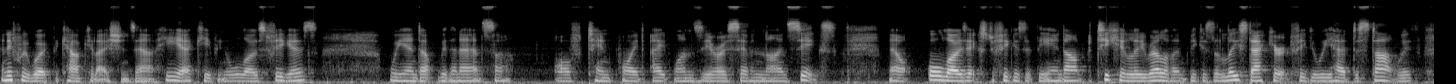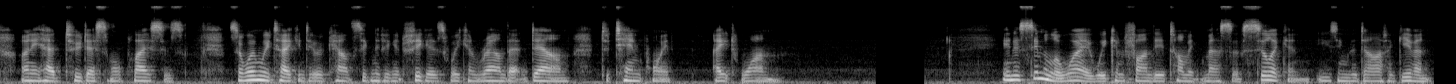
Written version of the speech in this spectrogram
And if we work the calculations out here, keeping all those figures, we end up with an answer of 10.810796. Now, all those extra figures at the end aren't particularly relevant because the least accurate figure we had to start with only had two decimal places. So when we take into account significant figures, we can round that down to 10.81. 81. In a similar way, we can find the atomic mass of silicon using the data given.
